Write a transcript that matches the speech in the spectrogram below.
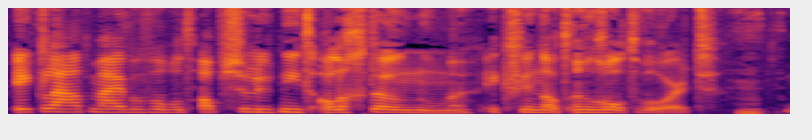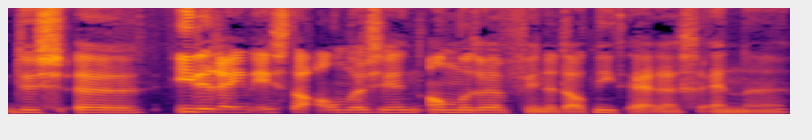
ik laat mij bijvoorbeeld absoluut niet allochtoon noemen. Ik vind dat een rotwoord. Hm. Dus uh, iedereen is daar anders in. Anderen vinden dat niet erg. En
